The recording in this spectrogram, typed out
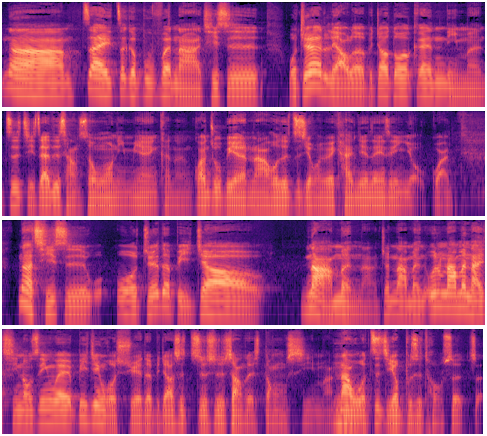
那在这个部分呢、其实我觉得聊了比较多跟你们自己在日常生活里面可能关注别人啊，或者自己有没有被看见这件事情有关。那其实我我觉得比较纳闷啊，就纳闷，为什么纳闷来形容？是因为毕竟我学的比较是知识上的东西嘛，那我自己又不是投射者。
